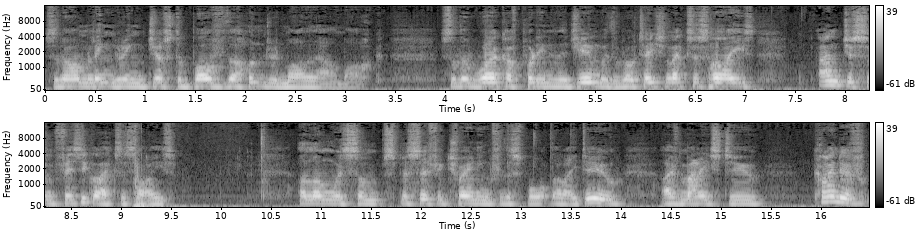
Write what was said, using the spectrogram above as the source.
So now I'm lingering just above the 100 mile an hour mark. So the work I've put in in the gym with the rotational exercise and just some physical exercise, along with some specific training for the sport that I do, I've managed to kind of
